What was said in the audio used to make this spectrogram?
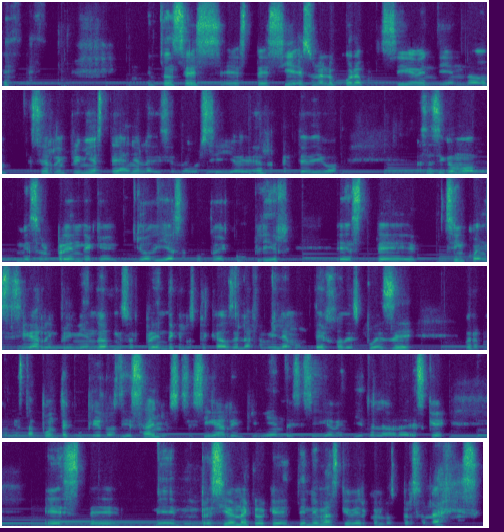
Entonces, este sí es una locura porque sigue vendiendo. Se reimprimió este año la edición de bolsillo y de repente digo, o sea, así como me sorprende que yo días a punto de cumplir este cinco años se siga reimprimiendo, me sorprende que los pecados de la familia Montejo después de, bueno, cuando está a punto de cumplir los 10 años, se siga reimprimiendo y se siga vendiendo. La verdad es que este, me, impresiona, creo que tiene más que ver con los personajes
